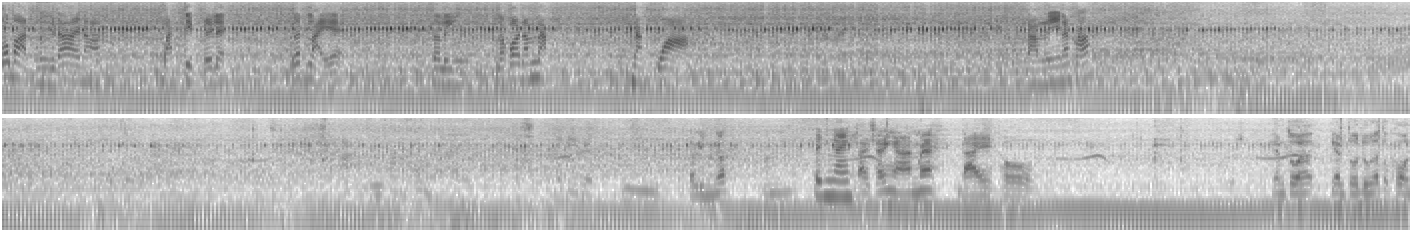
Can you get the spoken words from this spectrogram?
ก็บาดมือได้นะคะบาดเจ็บเลยแหละ เลือดไหลอะสลิง แล้วก็น้ำหนักหนักกว่า ตามนี้นะคะสลิงเนาะเป็นไง ได้ใช้งานไหม ไดโทรเต รียมตัวเตรียมตัวดูแล้วทุกคน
